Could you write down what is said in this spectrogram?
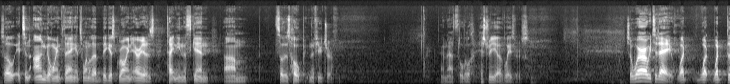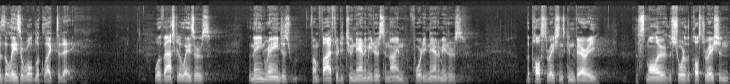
So it's an ongoing thing. It's one of the biggest growing areas, tightening the skin. Um, so there's hope in the future. And that's the little history of lasers. So where are we today? What, what, what does the laser world look like today? Well, with vascular lasers, the main range is from 532 nanometers to 940 nanometers. The pulse durations can vary. The smaller, the shorter the pulse duration,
